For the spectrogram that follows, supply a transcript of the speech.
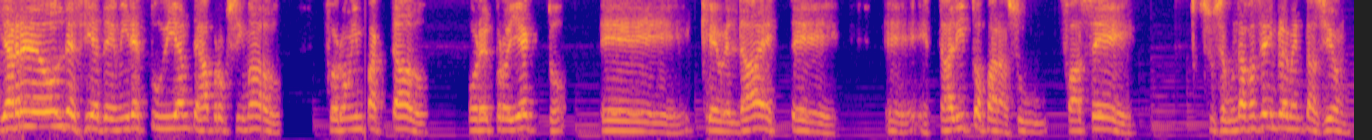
Y alrededor de 7.000 estudiantes aproximados fueron impactados por el proyecto eh, que, verdad, este, eh, está listo para su fase, su segunda fase de implementación.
